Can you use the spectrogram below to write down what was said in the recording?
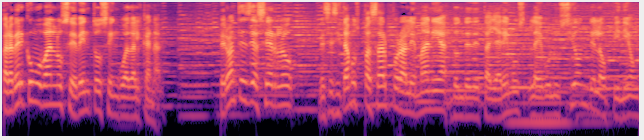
para ver cómo van los eventos en Guadalcanal. Pero antes de hacerlo, necesitamos pasar por Alemania donde detallaremos la evolución de la opinión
